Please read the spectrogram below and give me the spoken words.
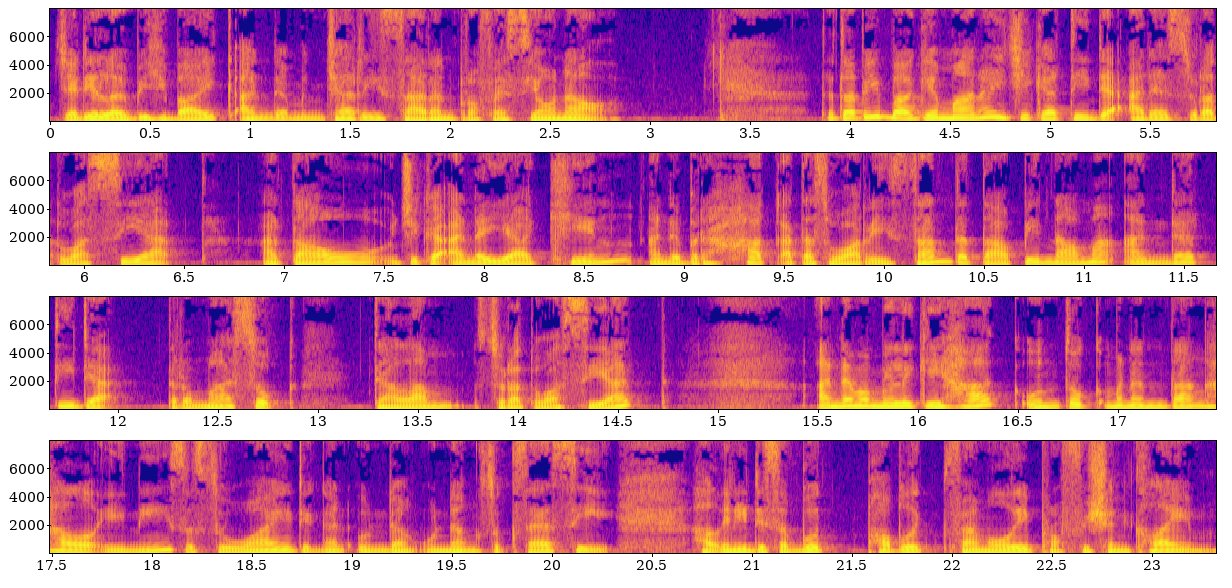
Jadi lebih baik Anda mencari saran profesional. Tetapi bagaimana jika tidak ada surat wasiat? Atau jika Anda yakin Anda berhak atas warisan tetapi nama Anda tidak termasuk dalam surat wasiat? Anda memiliki hak untuk menentang hal ini sesuai dengan Undang-Undang Suksesi. Hal ini disebut Public Family Provision Claim.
